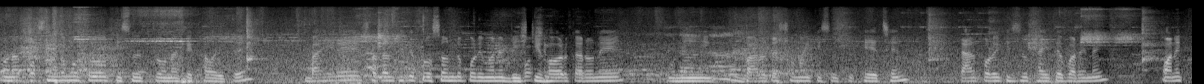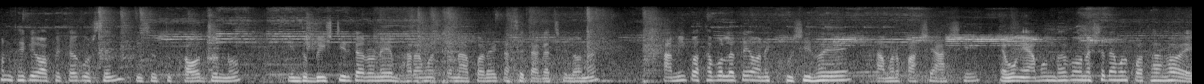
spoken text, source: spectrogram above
ওনার পছন্দ মতো কিছু একটু ওনাকে খাওয়াইতে। বাইরে সকাল থেকে প্রচণ্ড পরিমাণে বৃষ্টি হওয়ার কারণে উনি বারোটার সময় কিছু একটু খেয়েছেন। তারপরে কিছু খাইতে পারে নাই। অনেকক্ষণ থেকে অপেক্ষা করছেন কিছু একটু খাওয়ার জন্য। কিন্তু বৃষ্টির কারণে ভাড়া মারতে না পারায় কাছে টাকা ছিল না। আমি কথা বলাতে অনেক খুশি হয়ে আমার পাশে আসে এবং এমনভাবে ওনার সাথে আমার কথা হয়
